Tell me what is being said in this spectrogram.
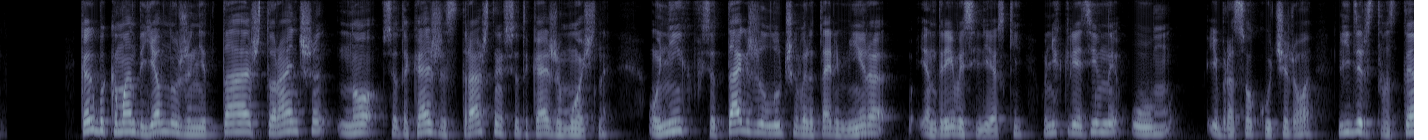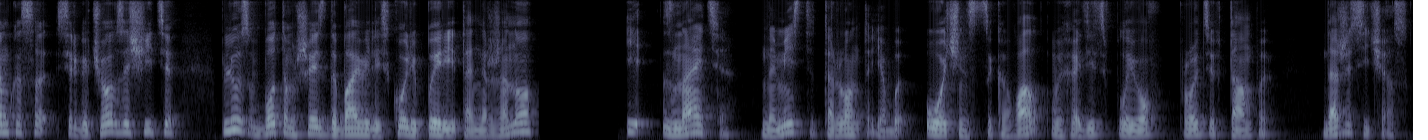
Как бы команда явно уже не та, что раньше, но все такая же страшная, все такая же мощная. У них все так же лучший вратарь мира Андрей Василевский, у них креативный ум и бросок Кучерова, лидерство Стемкоса, Сергачев в защите, плюс в ботом 6 добавились Кори Перри и Танер Жано. И знаете, на месте Торонто я бы очень сциковал выходить в плей-офф против Тампы, даже сейчас.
